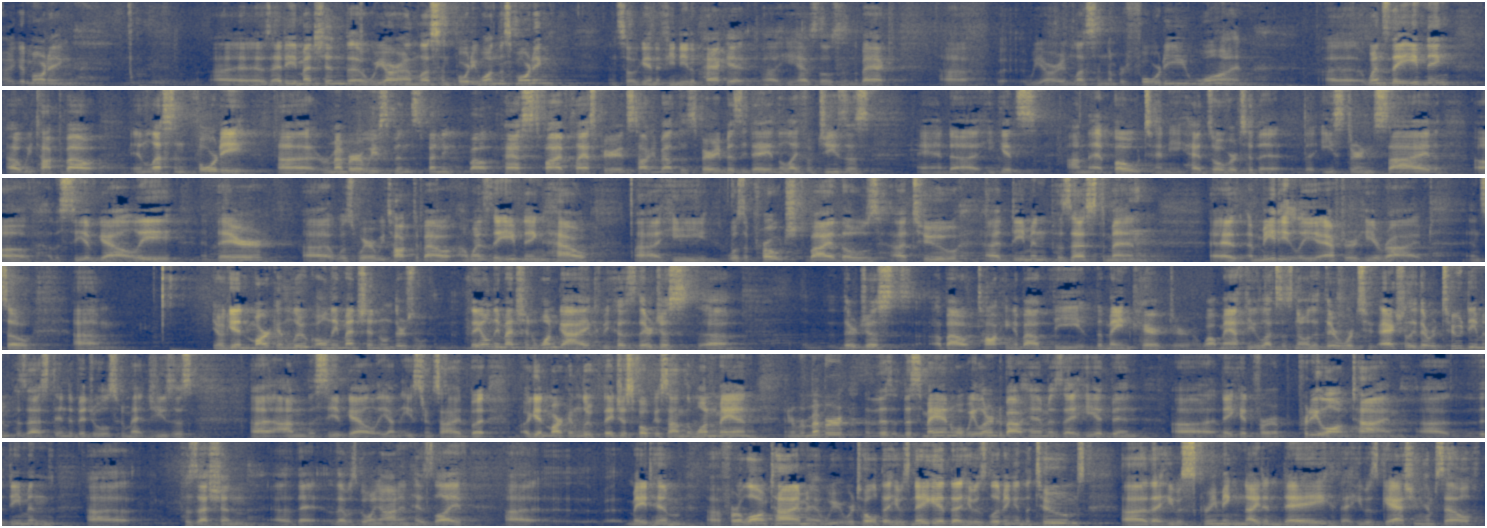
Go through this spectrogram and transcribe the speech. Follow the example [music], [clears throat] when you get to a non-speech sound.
All right, good morning. Uh, as Eddie mentioned, uh, we are on lesson 41 this morning. And so, again, if you need a packet, uh, he has those in the back. Uh, but we are in lesson number 41. Uh, Wednesday evening, uh, we talked about in lesson 40. remember, we've been spending about past five class periods talking about this very busy day in the life of Jesus. And he gets on that boat and he heads over to the, the eastern side of the Sea of Galilee. And there uh, was where we talked about on Wednesday evening how uh, he was approached by those uh, two uh, demon possessed men immediately after he arrived. And so, um, you know, again, Mark and Luke only mention there's they only mention one guy because they're just um, they're just about talking about the, the main character, while Matthew lets us know that there were two, actually, there were two demon possessed individuals who met Jesus uh, on the Sea of Galilee on the eastern side. But again, Mark and Luke, they just focus on the one man. And remember, this, this man, what we learned about him is that he had been uh, naked for a pretty long time. Uh, the demon uh, possession uh, that, that was going on in his life uh, made him, uh, for a long time, we were told that he was naked, that he was living in the tombs, uh, that he was screaming night and day, that he was gashing himself.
